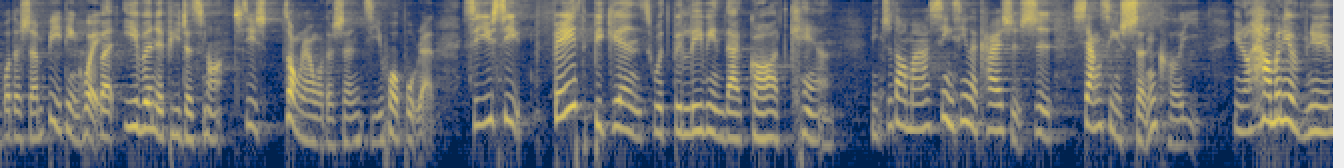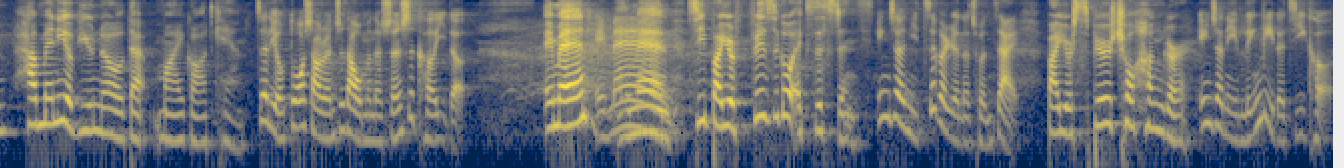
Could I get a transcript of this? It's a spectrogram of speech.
我的神必定会。 but even if he does not." 即使纵然我的神急或不然， See, you see, faith begins with believing that God can. 你知道吗？信心的开始是相信神可以。 You know, how many of you, how many of you know that my God can? 这里有多少人知道我们的神是可以的？ Amen. Amen. See, by your physical existence, 因着你这个人的存在， by your spiritual hunger, 因着你灵里的饥渴，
